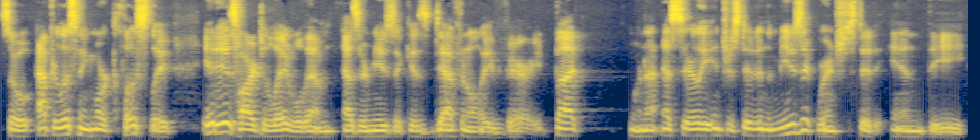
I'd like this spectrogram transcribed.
So after listening more closely, it is hard to label them as their music is definitely varied. But we're not necessarily interested in the music, we're interested in the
